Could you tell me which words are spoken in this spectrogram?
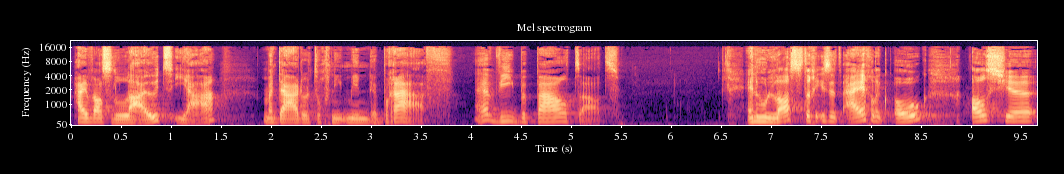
Hij was luid, ja, maar daardoor toch niet minder braaf. wie bepaalt dat? En hoe lastig is het eigenlijk ook als je,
